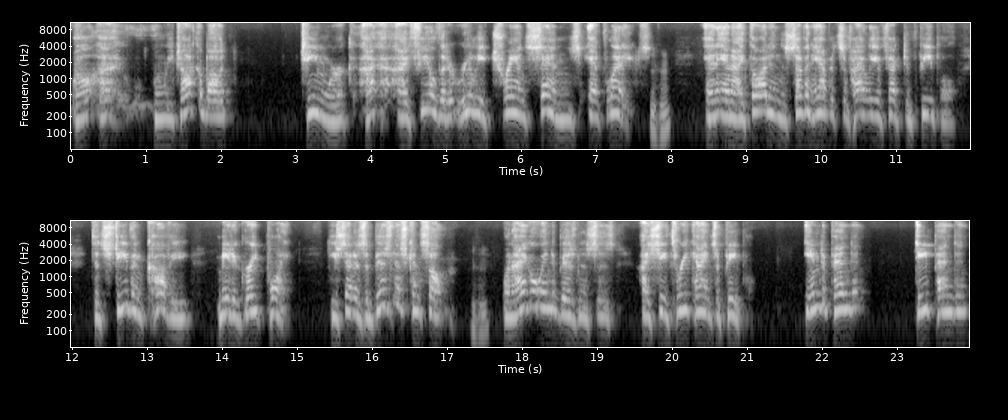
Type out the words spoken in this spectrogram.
Well, I, when we talk about teamwork, I, I feel that it really transcends athletics. Mm-hmm. And, and I thought in the Seven Habits of Highly Effective People that Stephen Covey made a great point. He said, as a business consultant, Mhm. when I go into businesses, I see three kinds of people independent, dependent,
